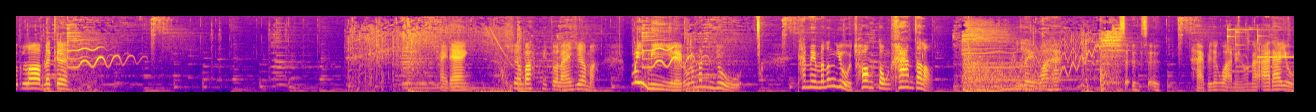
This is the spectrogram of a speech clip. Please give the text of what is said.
ทุกรอบเลือเกินไข่แดง เชื่อมปะมีตัวอะไรให้เชื่อมอะ ไม่มีเลยรู้ว่ามันอยู่ทำไมมันต้องอยู่ช่องตรงข้ามตลอดเลยวะฮะสะอึกสะอึกหายไปจังหวะหนึ่งแล้วนะอะได้อยู่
